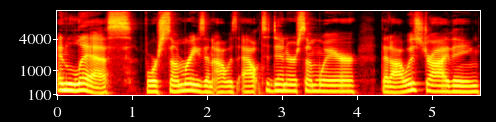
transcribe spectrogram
unless for some reason I was out to dinner somewhere that I was driving.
